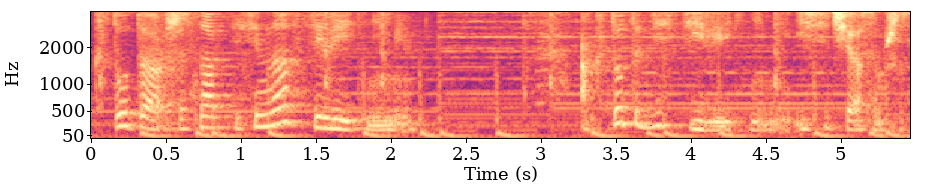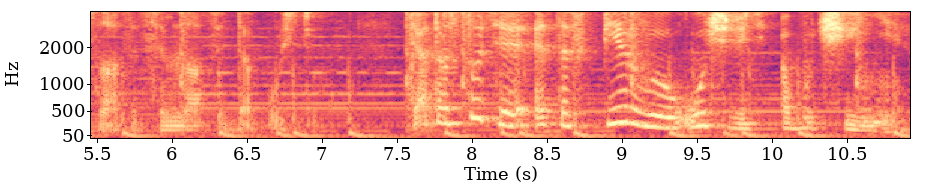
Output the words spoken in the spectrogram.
кто-то 16-17-летними, а кто-то 10-летними. И сейчас им 16-17, допустим. Театр-студия – это в первую очередь обучение.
